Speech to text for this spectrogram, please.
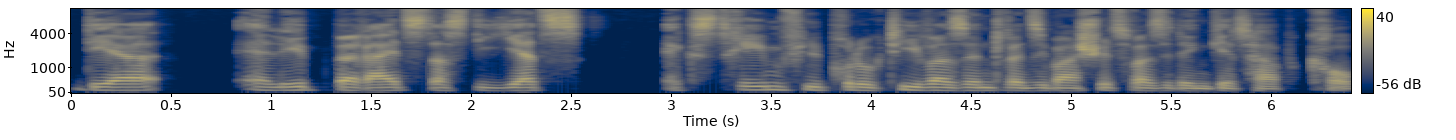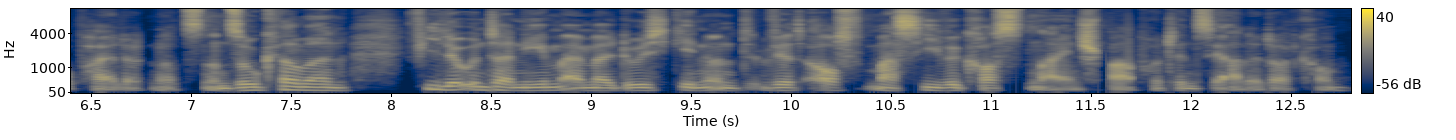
der erlebt bereits, dass die jetzt extrem viel produktiver sind, wenn sie beispielsweise den GitHub Copilot nutzen. Und so kann man viele Unternehmen einmal durchgehen und wird auf massive Kosteneinsparpotenziale dort kommen.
